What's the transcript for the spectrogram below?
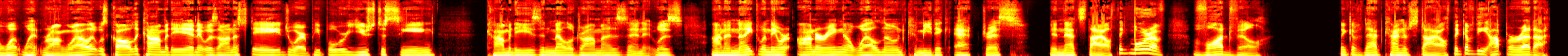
what went wrong? Well, it was called a comedy and it was on a stage where people were used to seeing comedies and melodramas. And it was on a night when they were honoring a well known comedic actress in that style. Think more of vaudeville. Think of that kind of style. Think of the operetta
